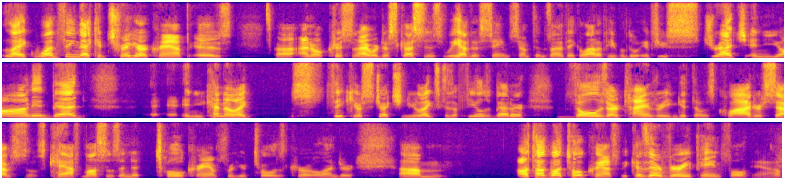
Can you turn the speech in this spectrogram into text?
like one thing that can trigger a cramp is uh, I know Chris and I were discussing this. We have the same symptoms, and I think a lot of people do. If you stretch and yawn in bed, and you kind of like think you're stretching your legs because it feels better, those are times where you can get those quadriceps, those calf muscles, and the toe cramps where your toes curl under. Um, I'll talk about toe cramps because they're very painful. Yep.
